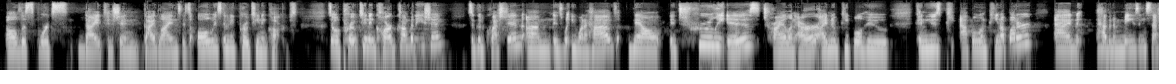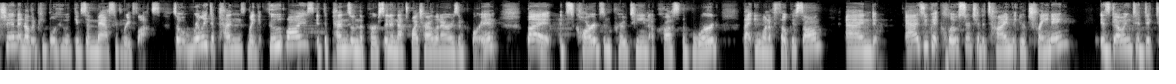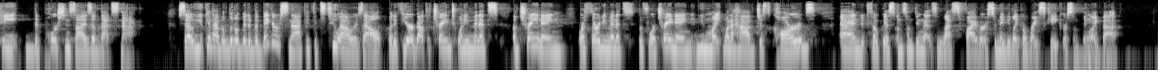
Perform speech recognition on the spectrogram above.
all the sports dietitian guidelines is always going to be protein and carbs. So a protein and carb combination it's a good question um, is what you want to have. Now it truly is trial and error. I know people who can use p- apple and peanut butter and have an amazing session and other people who it gives them massive reflux. So it really depends like food wise it depends on the person and that's why trial and error is important but it's carbs and protein across the board that you want to focus on. And as you get closer to the time that you're training, is going to dictate the portion size of that snack. So you can have a little bit of a bigger snack if it's two hours out, but if you're about to train 20 minutes of training or 30 minutes before training, you might want to have just carbs and focus on something that's less fiber. So maybe like a rice cake or something like that.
